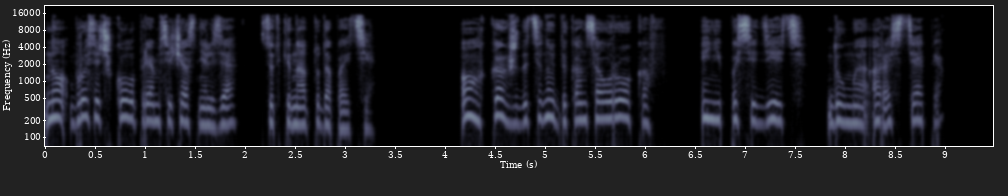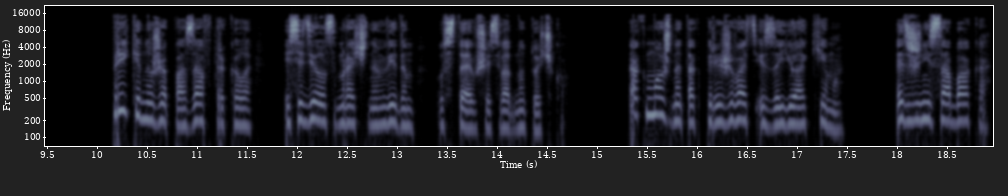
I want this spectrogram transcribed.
Но бросить школу прямо сейчас нельзя, все-таки надо туда пойти. Ох, как же дотянуть до конца уроков и не посидеть, думая о растяпе. Прикин уже позавтракала и сидела с мрачным видом, уставившись в одну точку. Как можно так переживать из-за Юакима? Это же не собака.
